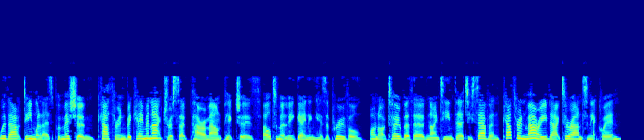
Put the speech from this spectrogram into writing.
Without DeMille's permission, Catherine became an actress at Paramount Pictures, ultimately gaining his approval. On October 3, 1937, Catherine married actor Anthony Quinn.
